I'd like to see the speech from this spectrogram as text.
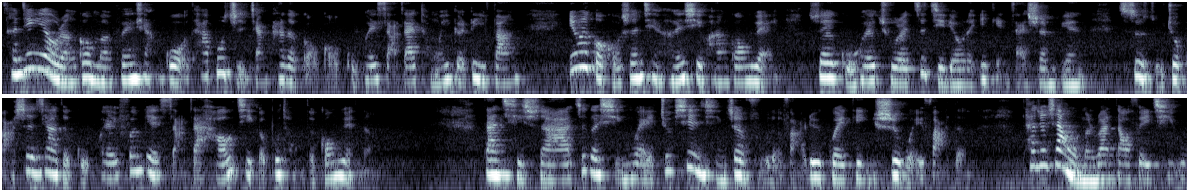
曾经也有人跟我们分享过，他不止将他的狗狗骨灰撒在同一个地方，因为狗狗生前很喜欢公园，所以骨灰除了自己留了一点在身边，饲主就把剩下的骨灰分别撒在好几个不同的公园呢。但其实啊，这个行为就现行政府的法律规定是违法的，它就像我们乱倒废弃物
